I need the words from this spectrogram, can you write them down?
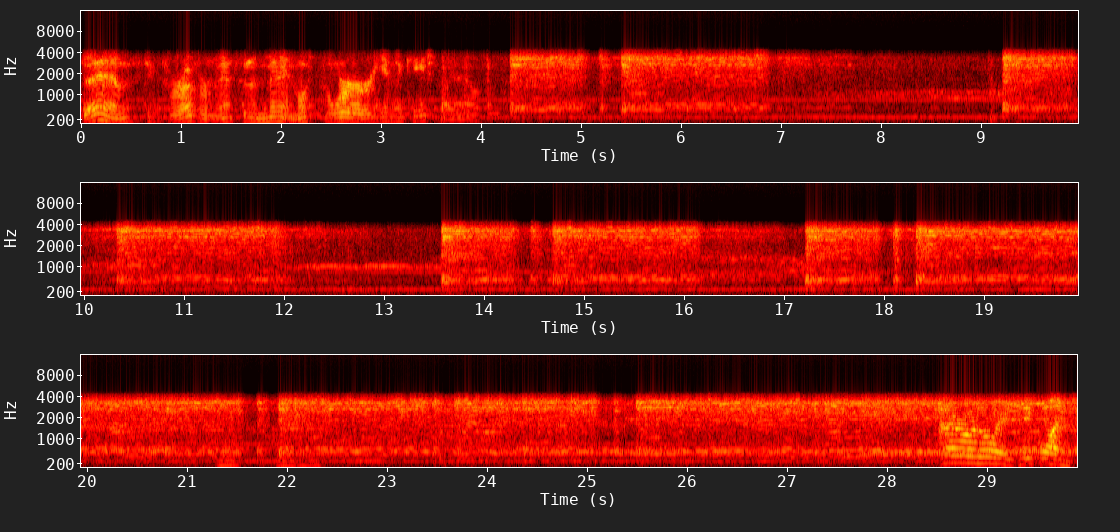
Damn, this is taking forever, man. It's been a minute. Most people were already in the cage by now. Noise, make one.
